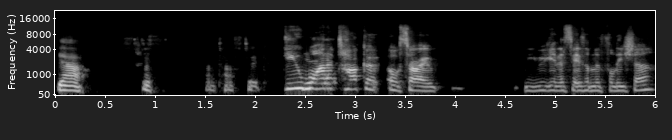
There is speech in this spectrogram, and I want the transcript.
yeah, it's just fantastic. Do you Yeah. want to talk? a- Oh, sorry. Were you going to say something, Felicia?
